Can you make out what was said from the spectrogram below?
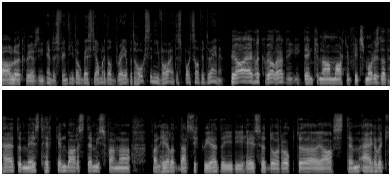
ja, een leuk weerzien. En dus vindt hij het ook best jammer dat Bray op het hoogste niveau uit de sport zal verdwijnen. Ja, eigenlijk wel. Hè. Die- Ik denk na Martin Fitzmaurice dat hij de meest herkenbare stem is van, eh, van heel het dartcircuit. hè. Die, die heese, doorrookte ja, stem eigenlijk.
